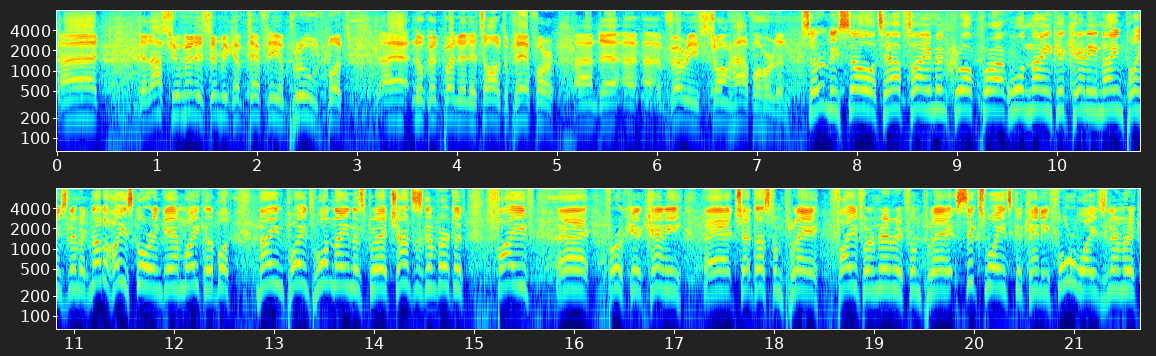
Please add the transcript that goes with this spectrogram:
Uh, the last few minutes, Limerick have definitely improved, but uh, look at Brendan, it's all to play for, and uh, a, a very strong half of hurling. Certainly so. It's half time in Croke Park. 1 9 Kilkenny, 9 points Limerick. Not a high scoring game, Michael, but 9 points. 1 9 is great. Chances converted 5 uh, for Kilkenny. Uh, that's from play. 5 from Limerick from play. 6 wides Kilkenny, 4 wides Limerick.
